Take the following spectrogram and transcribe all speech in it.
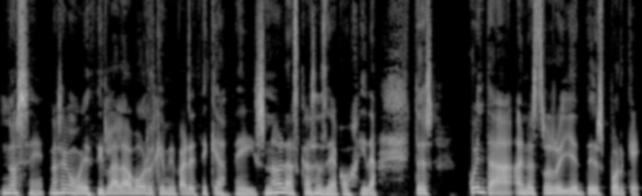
no sé, no sé cómo decir la labor que me parece que hacéis, ¿no? Las casas de acogida. Entonces, cuenta a nuestros oyentes por qué.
